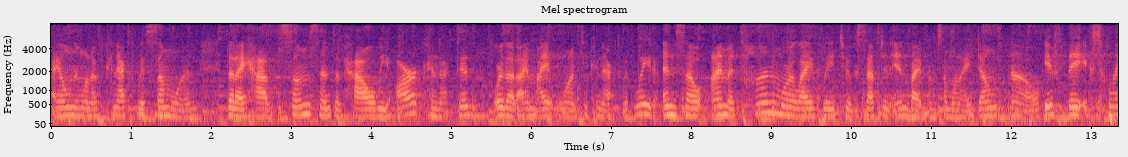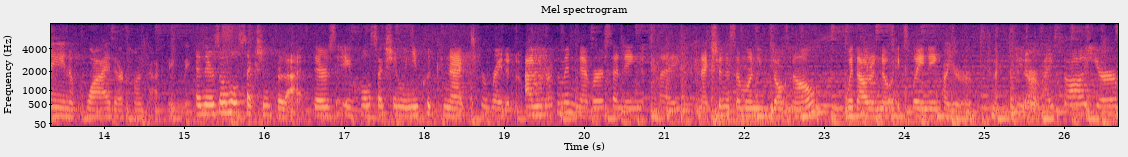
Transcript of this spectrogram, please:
I only want to connect with someone that I have some sense of how we are connected or that I might want to connect with later. And so I'm a ton more likely to accept an invite from someone I don't know if they explain why they're contacting me. And there's a whole section for that. There's a whole section when you click connect to write a note. I would recommend never sending a connection to someone you don't know without a note explaining How you're connected. you know, I saw your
